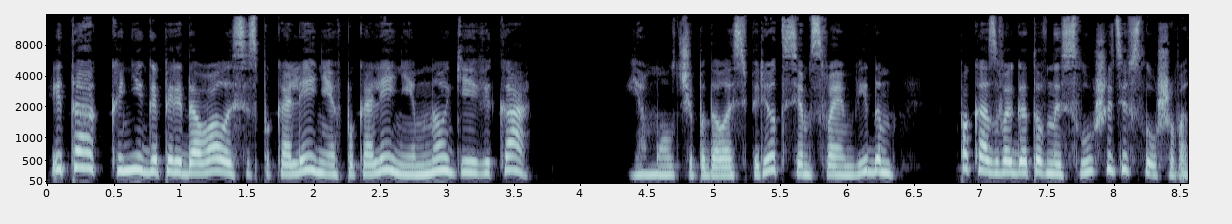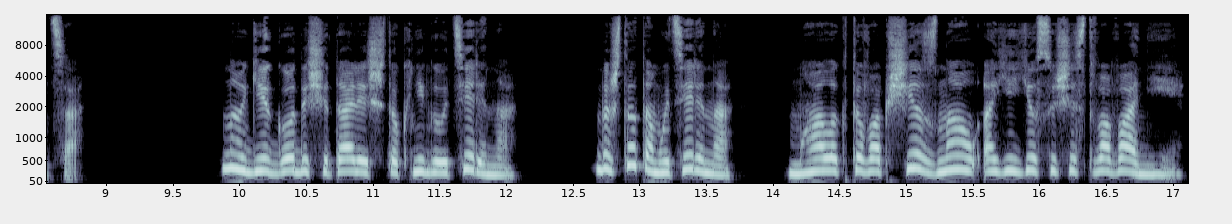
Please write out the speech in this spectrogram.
И так книга передавалась из поколения в поколение многие века. Я молча подалась вперед всем своим видом, показывая готовность слушать и вслушиваться. Многие годы считались, что книга утеряна. Да что там утеряна? Мало кто вообще знал о ее существовании.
